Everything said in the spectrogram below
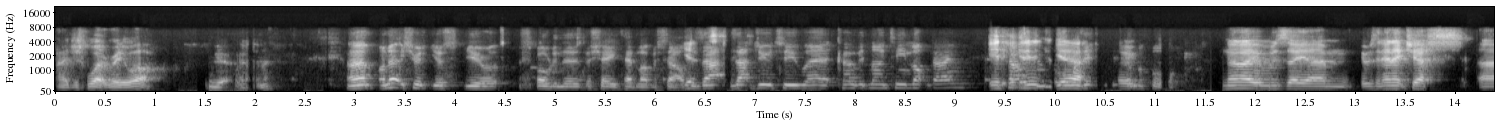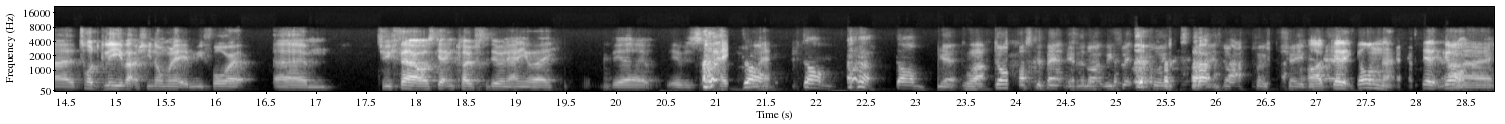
and it just worked really well. Yeah. Um, I noticed you're, you're, you're sporting the, the shaved head like myself. Yes. Is that is that due to uh, COVID nineteen lockdown? It, it Or was yeah. it done before? No, no, it was a um, it was an NHS. Uh, Todd Gleave actually nominated me for it. Um, to be fair, I was getting close to doing it anyway. Yeah, it was. I Dom, Dom, Dom. Yeah. Well, Dom lost a bet the other night. We flipped the coin. and Dom supposed to shave Oh, get it gone now. Get it I know.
